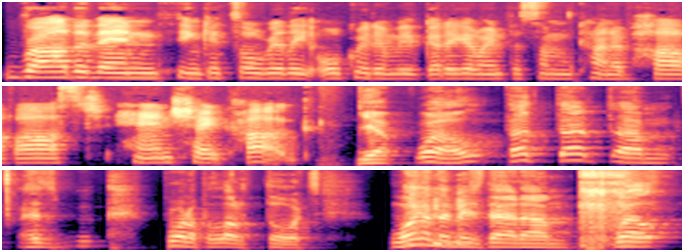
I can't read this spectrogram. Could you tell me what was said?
rather than think it's all really awkward and we've got to go in for some kind of half-assed handshake hug. Yeah, Well, that that um, has brought up a lot of thoughts. One of them is that um, well,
